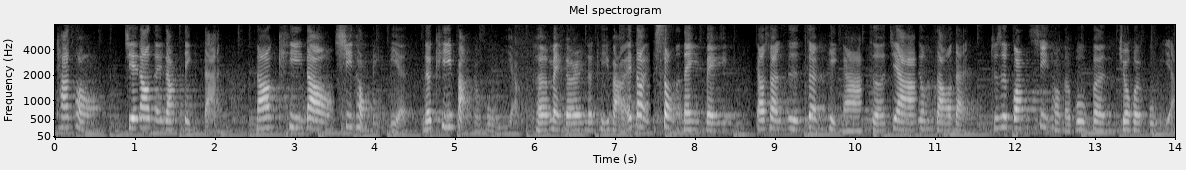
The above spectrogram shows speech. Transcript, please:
他从接到这张订单，然后 key 到系统里面，你的 key 法就不一样。可能每个人的 key 法，哎，到底送的那一杯要算是赠品啊、折价、啊用招待，就是光系统的部分就会不一样。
